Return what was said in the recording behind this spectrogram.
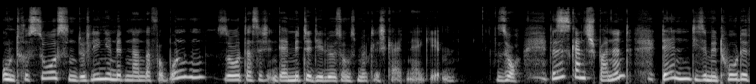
und Ressourcen durch Linien miteinander verbunden, so dass sich in der Mitte die Lösungsmöglichkeiten ergeben. So, das ist ganz spannend, denn diese Methode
